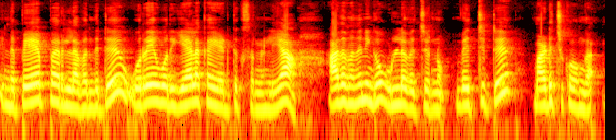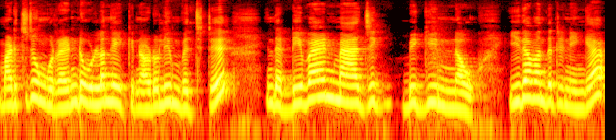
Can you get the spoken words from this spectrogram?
இந்த பேப்பரில் வந்துட்டு ஒரே ஒரு ஏலக்காய் எடுத்துக்க சொன்னோம் இல்லையா? அதை வந்து நீங்கள் உள்ளே வச்சிடணும். வச்சுட்டு மடிச்சுக்கோங்க. மடிச்சுட்டு உங்கள் ரெண்டு உள்ளங்கைக்கு நடுவுலையும் வச்சுட்டு இந்த டிவைன் மேஜிக் பிகின் நவ் இதை வந்துட்டு நீங்கள்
